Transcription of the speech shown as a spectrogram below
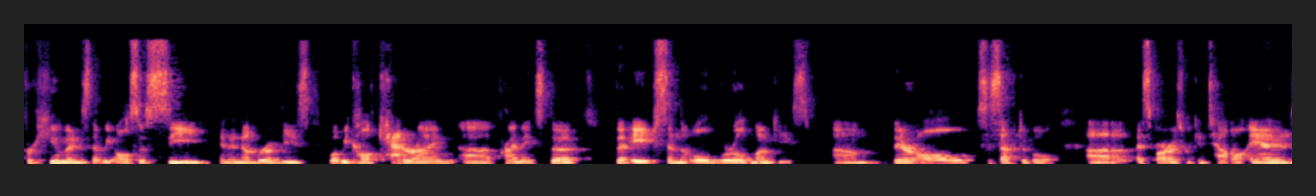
for humans that we also see in a number of these what we call catarrhine uh, primates, the the apes and the old world monkeys. Um, they're all susceptible uh, as far as we can tell, and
